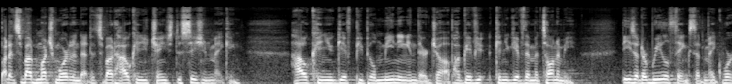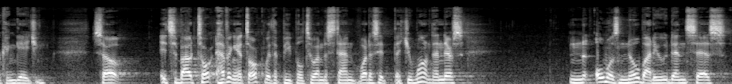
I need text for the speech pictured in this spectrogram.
But it's about much more than that. It's about how can you change decision making, how can you give people meaning in their job, how give you, can you give them autonomy. These are the real things that make work engaging. So it's about talk, having a talk with the people to understand what is it that you want. And there's n- almost nobody who then says,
